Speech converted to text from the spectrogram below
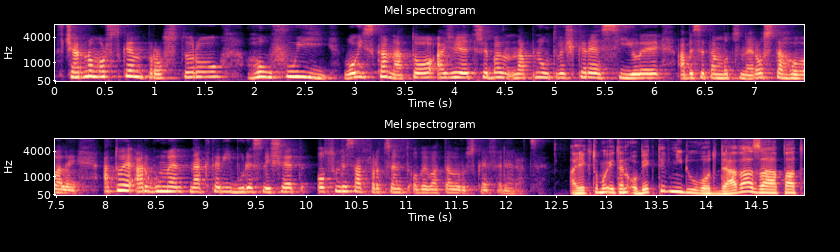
v černomorském prostoru houfují vojska NATO a že je třeba napnout veškeré síly, aby se tam moc neroztahovaly. A to je argument, na který bude slyšet 80% obyvatel Ruské federace. A je k tomu i ten objektivní důvod. Dává Západ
